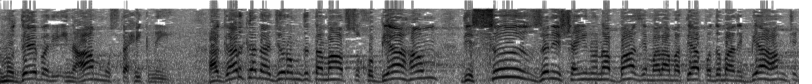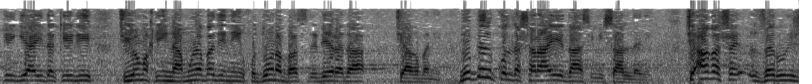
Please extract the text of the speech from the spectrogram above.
نو دی به انعام مستحق نه اگر کدا جرم د تماف سخو بیا هم د س زن شینو نه باز ملامتیا په دبانې بیا هم چکیږي ایده کیږي چې یو مخ انعامونه بدی نه خودونه بس ډیره ده چی هغه بنی نو بالکل د شرایع داسی مثال لري چی هغه ضروری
